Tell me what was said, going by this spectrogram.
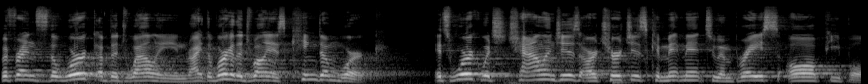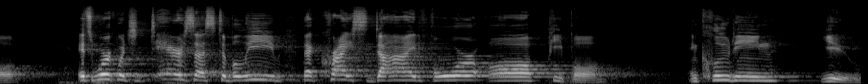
But, friends, the work of the dwelling, right? The work of the dwelling is kingdom work. It's work which challenges our church's commitment to embrace all people. It's work which dares us to believe that Christ died for all people, including you.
